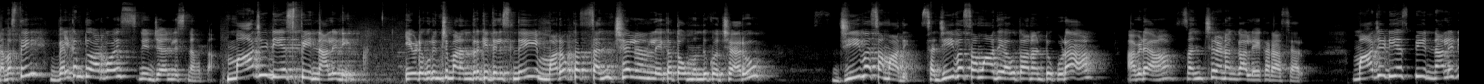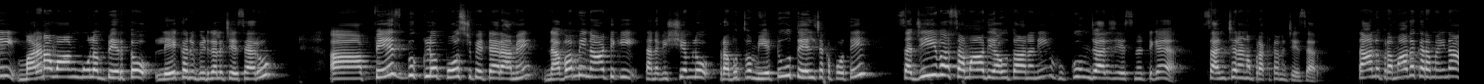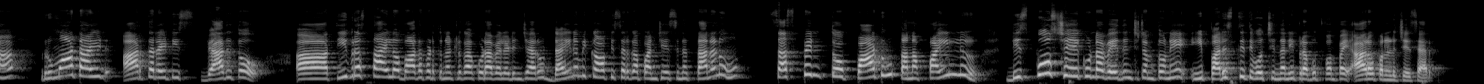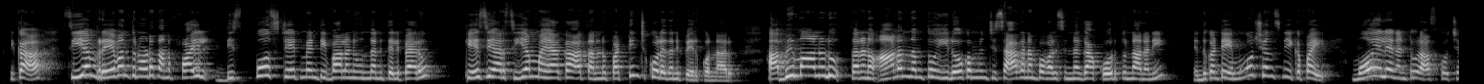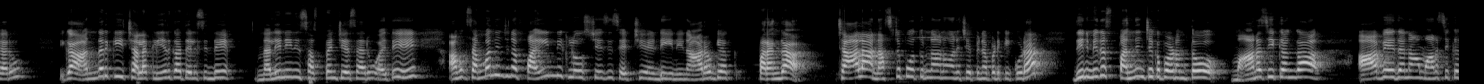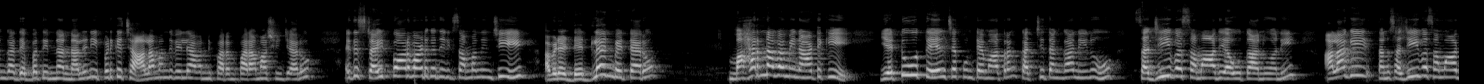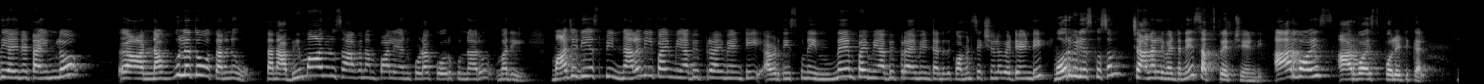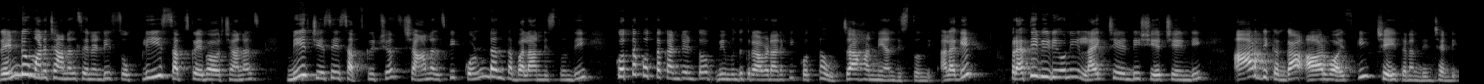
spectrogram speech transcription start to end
నమస్తే welcome to our voice నేను journalist నవత. మాజీ డిఎస్పీ నళిని ఈవిడ గురించి మనందరికీ తెలిసింది మరొక సంచలన లేఖతో ముందుకొచ్చారు. జీవ సమాధి సజీవ సమాధి అవుతానంటూ కూడా ఆవిడ సంచలనంగా లేఖ రాశారు. మాజీ డిఎస్పీ నళిని మరణ వాంగ్మూలం పేరుతో లేఖను విడుదల చేశారు. ఫేస్బుక్లో పోస్ట్ పెట్టారు ఆమె. నవమి నాటికి తన విషయంలో ప్రభుత్వం ఎటూ తేల్చకపోతే సజీవ సమాధి అవుతానని హుకుం జారీ చేసినట్టుగా సంచలన ప్రకటన చేశారు. తాను ప్రమాదకరమైన రుమాటాయిడ్ ఆర్థరైటిస్ వ్యాధితో తీవ్ర స్థాయిలో బాధపడుతున్నట్లుగా కూడా వెల్లడించారు. డైనమిక్ ఆఫీసర్గా పనిచేసిన తనను సస్పెండ్తో పాటు తన ఫైల్ను డిస్పోజ్ చేయకుండా వేధించడంతోనే ఈ పరిస్థితి వచ్చిందని ప్రభుత్వంపై ఆరోపణలు చేశారు. ఇక సీఎం రేవంత్ నోడ తన ఫైల్ డిస్పోజ్ స్టేట్మెంట్ ఇవ్వాలని ఉందని తెలిపారు. కేసీఆర్ సీఎం అయ్యాక తనను పట్టించుకోలేదని పేర్కొన్నారు. అభిమానులు తనను ఆనందంతో ఈ లోకం నుంచి సాగనంపవలసిందిగా కోరుతున్నానని ఎందుకంటే ఎమోషన్స్ని ఇకపై మోయలేనంటూ రాసుకొచ్చారు. ఇక అందరికీ చాలా క్లియర్గా తెలిసిందే నళినిని సస్పెండ్ చేశారు. అయితే ఆమెకు సంబంధించిన ఫైన్ని క్లోజ్ చేసి సెట్ చేయండి. నేను ఆరోగ్య పరంగా చాలా నష్టపోతున్నాను అని చెప్పినప్పటికీ కూడా దీని మీద స్పందించకపోవడంతో మానసికంగా ఆవేదన మానసికంగా దెబ్బతిన్న నలిని ఇప్పటికే చాలామంది వెళ్ళి ఆవిడని పరం పరామర్శించారు. అయితే స్ట్రైట్ ఫార్వర్డ్గా దీనికి సంబంధించి ఆవిడ డెడ్ లైన్ పెట్టారు. మహర్నవమి నాటికి ఎటు తేల్చకుంటే మాత్రం ఖచ్చితంగా నేను సజీవ సమాధి అవుతాను అని. అలాగే తను సజీవ సమాధి అయిన టైంలో నవ్వులతో తనను తన అభిమానులు సాగనంపాలి అని కూడా కోరుకున్నారు. మరి మాజీ డిఎస్పీ నళనిపై మీ అభిప్రాయం ఏంటి? ఆవిడ తీసుకునే నిర్ణయంపై మీ అభిప్రాయం ఏంటి అనేది కామెంట్ సెక్షన్లో పెట్టేయండి. మోర్ వీడియోస్ కోసం ఛానల్ని వెంటనే సబ్స్క్రైబ్ చేయండి. R voice R voice political. రెండు మన ఛానల్స్ ఏనండి. So please subscribe our channels. మీరు చేసే సబ్స్క్రిప్షన్స్ ఛానల్స్కి కొండంత బలాన్ని ఇస్తుంది. కొత్త కొత్త కంటెంట్తో మీ ముందుకు రావడానికి కొత్త ఉత్సాహాన్ని అందిస్తుంది. అలాగే ప్రతి వీడియోని లైక్ చేయండి షేర్ చేయండి. ఆర్థికంగా ఆర్ వాయిస్కి చేతనందించండి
